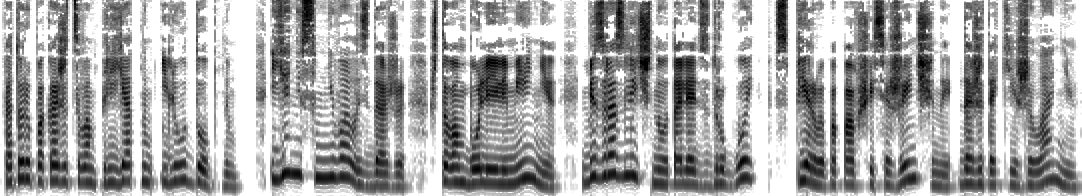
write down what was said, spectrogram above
который покажется вам приятным или удобным. И я не сомневалась даже, что вам более или менее безразлично утолять с другой, с первой попавшейся женщиной, даже такие желания,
